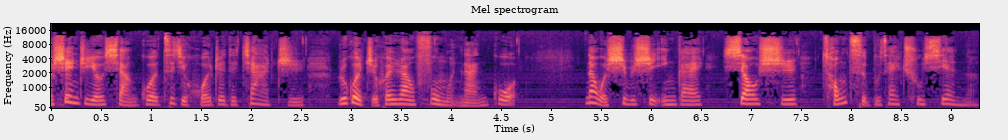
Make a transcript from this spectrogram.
甚至有想过自己活着的价值，如果只会让父母难过，那我是不是应该消失，从此不再出现呢？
